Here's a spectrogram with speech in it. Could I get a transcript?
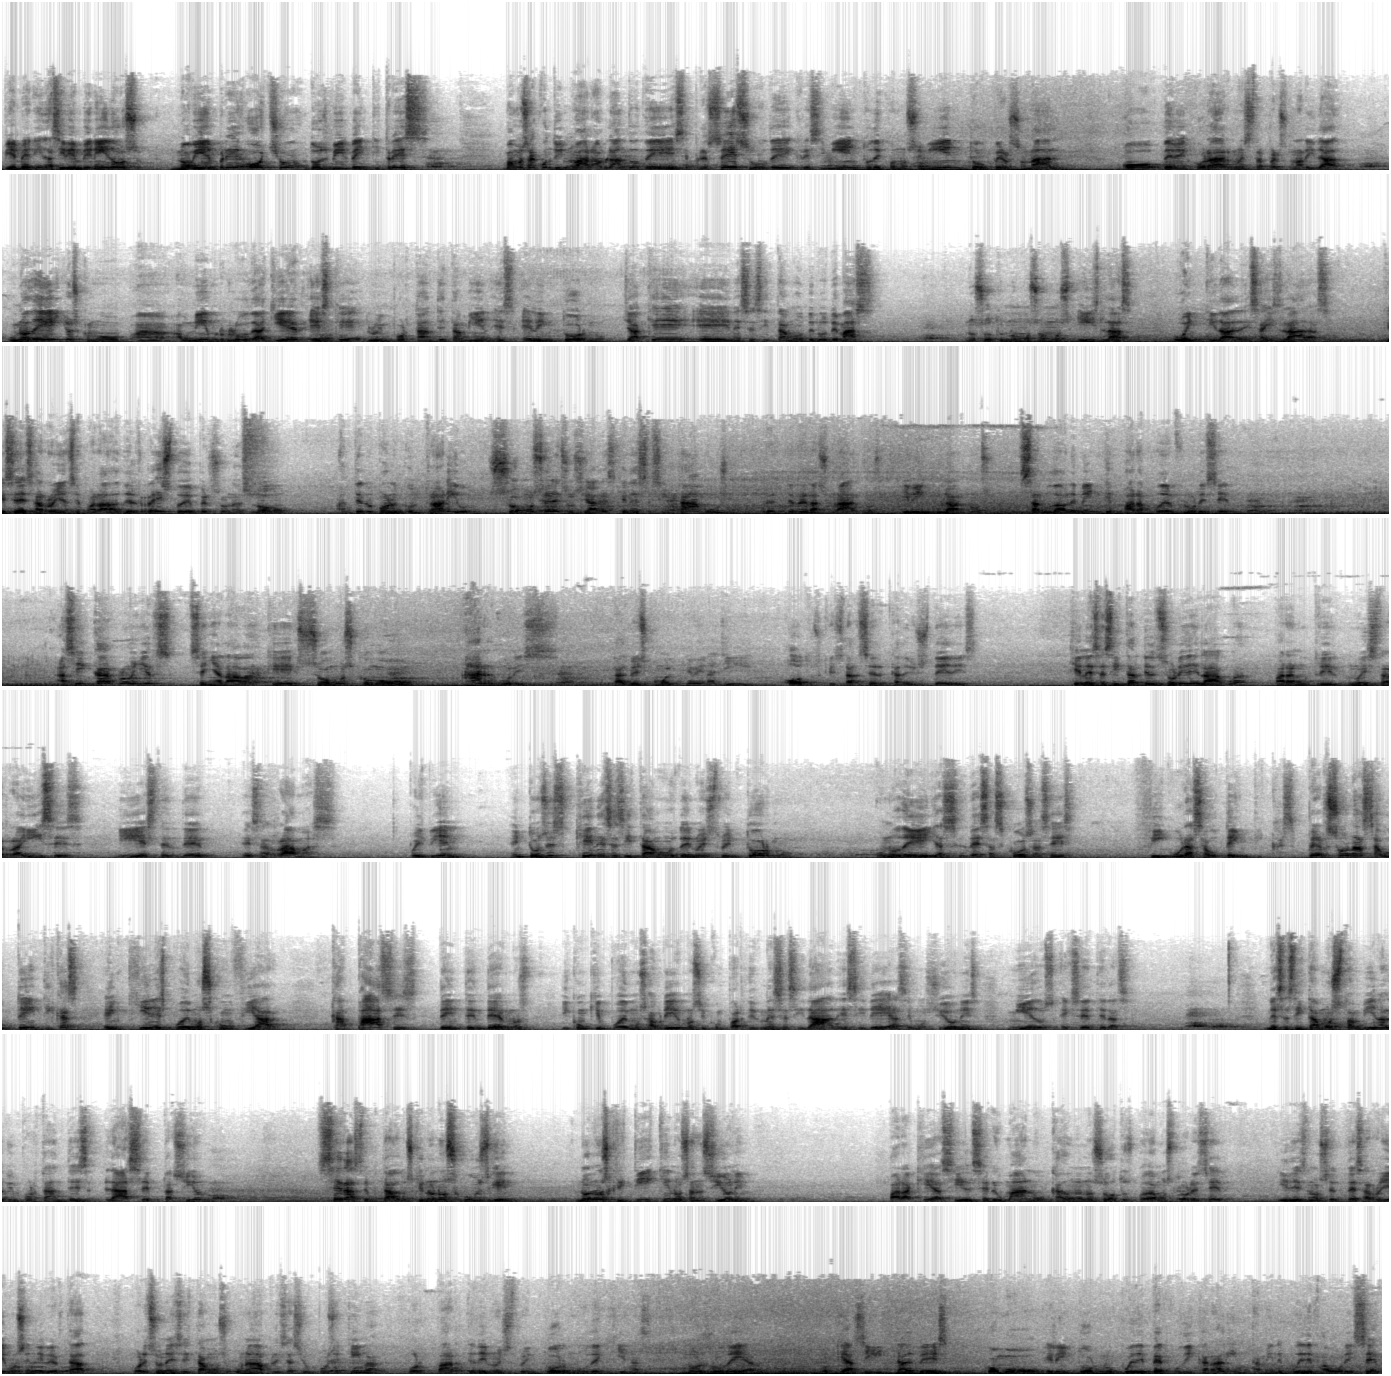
Bienvenidas y bienvenidos, noviembre 8, 2023. Vamos a continuar hablando de ese proceso de crecimiento, de conocimiento personal o de mejorar nuestra personalidad. Uno de ellos, como a, un miembro lo de ayer, es que lo importante también es el entorno, ya que eh, necesitamos de los demás. Nosotros no somos islas o entidades aisladas, que se desarrollan separadas del resto de personas. No, antes por el contrario, somos seres sociales que necesitamos relacionarnos y vincularnos saludablemente para poder florecer. Así Carl Rogers señalaba que somos como árboles, tal vez como el que ven allí, otros que están cerca de ustedes, que necesitan del sol y del agua para nutrir nuestras raíces y extender esas ramas. Pues bien, entonces, ¿qué necesitamos de nuestro entorno? Uno de ellas, de esas cosas es figuras auténticas, personas auténticas en quienes podemos confiar, capaces de entendernos y con quien podemos abrirnos y compartir necesidades, ideas, emociones, miedos, etc. Necesitamos también algo importante, es la aceptación ser aceptados, que no nos juzguen, no nos critiquen o sancionen, para que así el ser humano, cada uno de nosotros podamos florecer y nos desarrollemos en libertad. Por eso necesitamos una apreciación positiva por parte de nuestro entorno, de quienes nos rodean, porque así tal vez como el entorno puede perjudicar a alguien, también le puede favorecer.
